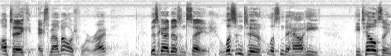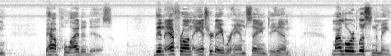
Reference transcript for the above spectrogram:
I'll take X amount of dollars for it, right? This guy doesn't say it. Listen to, listen to how he, he tells him how polite it is. Then Ephron answered Abraham, saying to him, My Lord, listen to me.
